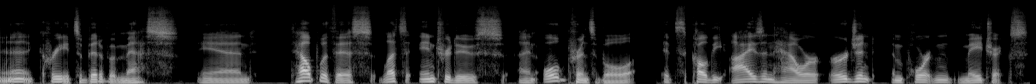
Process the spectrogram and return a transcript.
eh, it creates a bit of a mess. And to help with this, let's introduce an old principle it's called the Eisenhower Urgent Important Matrix.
